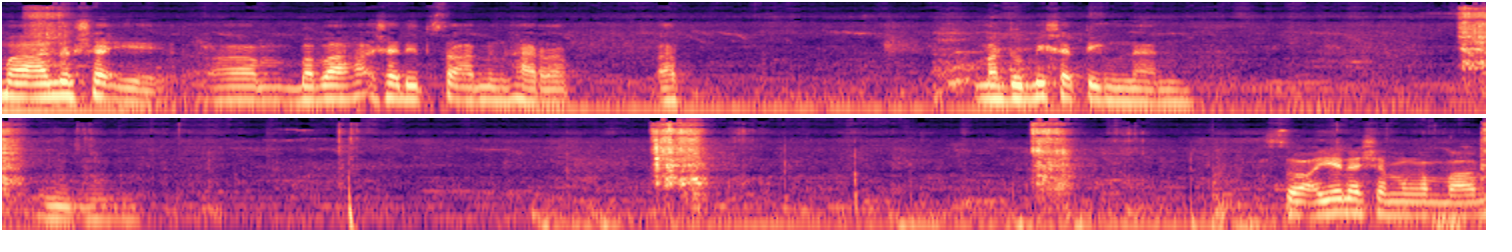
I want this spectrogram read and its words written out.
maano siya eh. Um, babaha siya dito sa aming harap. At madumi siya tingnan. Mm-mm. So, ayan na siya mga ma'am.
